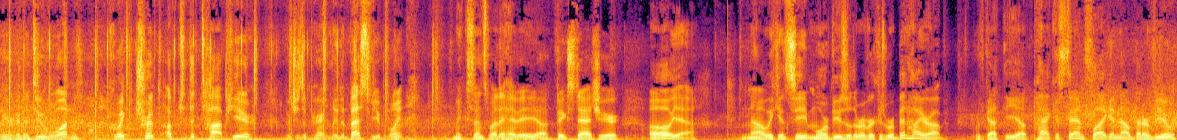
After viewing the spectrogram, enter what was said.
we are gonna do one quick trip up to the top here, which is apparently the best viewpoint. Makes sense why they have a uh, big statue here. Oh yeah. Now we can see more views of the river because we're a bit higher up. We've got the uh, Pakistan flag and now better view.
